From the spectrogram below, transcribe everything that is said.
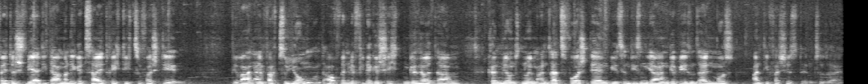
fällt es schwer, die damalige Zeit richtig zu verstehen. Wir waren einfach zu jung und auch wenn wir viele Geschichten gehört haben, können wir uns nur im Ansatz vorstellen, wie es in diesen Jahren gewesen sein muss, Antifaschistin zu sein.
